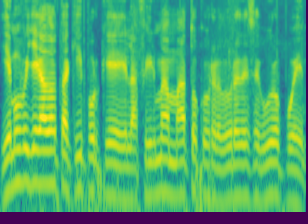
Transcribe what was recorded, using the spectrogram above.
Y hemos llegado hasta aquí porque la firma Mato Corredores de Seguro, pues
